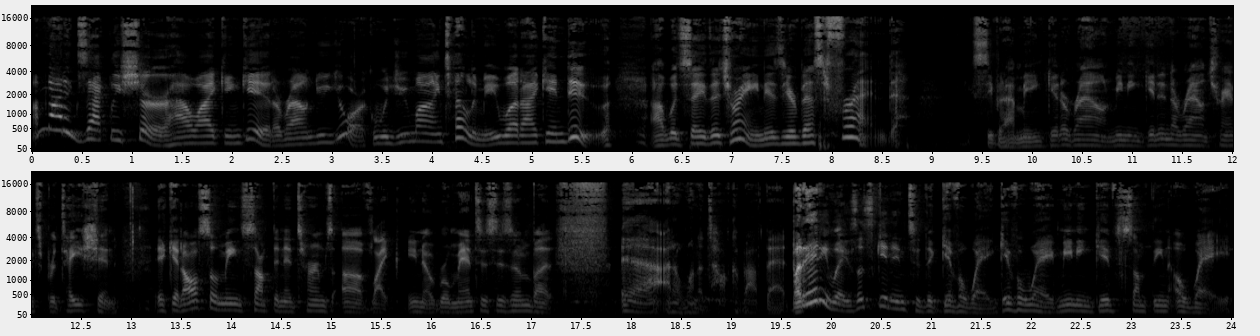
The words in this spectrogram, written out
I'm not exactly sure how I can get around New York. Would you mind telling me what I can do? I would say the train is your best friend. See what I mean? Get around, meaning getting around transportation. It could also mean something in terms of like, you know, romanticism, but yeah, I don't want to talk about that. But, anyways, let's get into the giveaway. Giveaway, meaning give something away.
